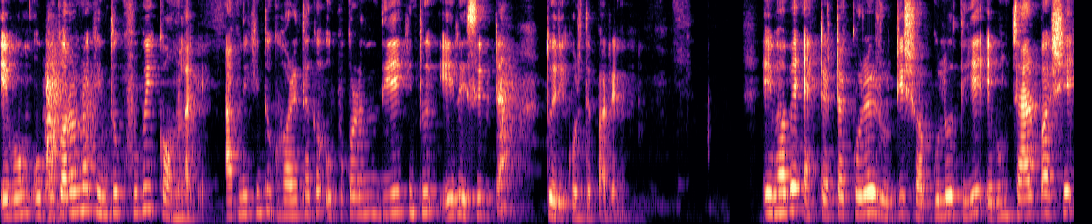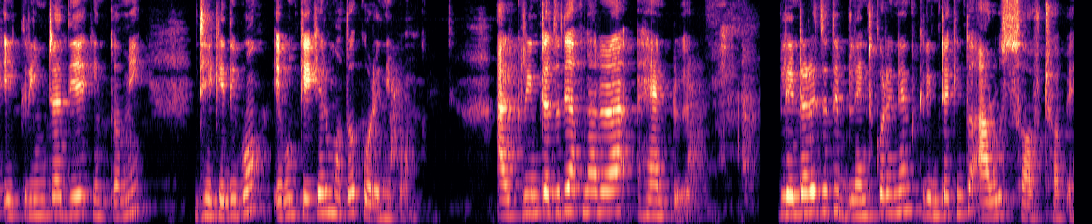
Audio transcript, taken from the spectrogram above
এবং উপকরণও কিন্তু খুবই কম লাগে। আপনি কিন্তু ঘরে থাকা উপকরণ দিয়ে কিন্তু এই রেসিপিটা তৈরি করতে পারেন। এভাবে একটা একটা করে রুটি সবগুলো দিয়ে এবং চারপাশে এই ক্রিমটা দিয়ে কিন্তু আমি ঢেকে দিব এবং কেকের মতো করে নিব। আর ক্রিমটা যদি আপনারা হ্যান্ড ব্লেন্ডারে যদি ব্লেন্ড করে নেন ক্রিমটা কিন্তু আরও সফট হবে।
